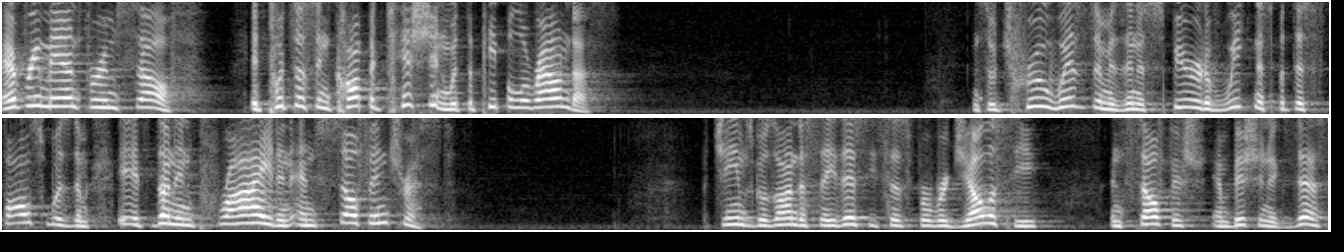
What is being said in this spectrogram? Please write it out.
Every man for himself. It puts us in competition with the people around us. And so true wisdom is in a spirit of weakness, but this false wisdom, it's done in pride and, and self interest. James goes on to say this he says, For where jealousy and selfish ambition exist,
